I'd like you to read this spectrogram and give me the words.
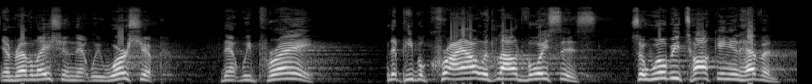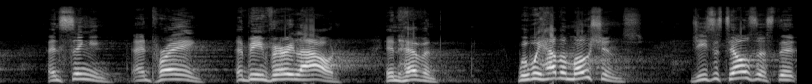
in Revelation that we worship, that we pray, that people cry out with loud voices. So we'll be talking in heaven and singing and praying and being very loud in heaven. Will we have emotions? Jesus tells us that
